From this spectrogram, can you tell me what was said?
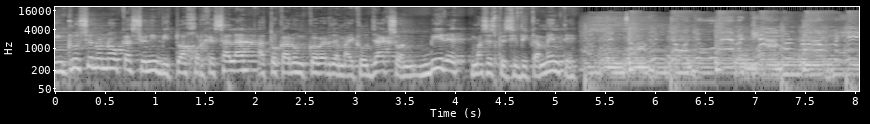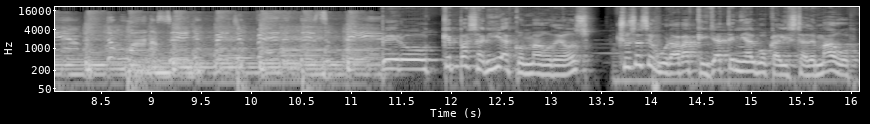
Incluso en una ocasión invitó a Jorge Salán a tocar un cover de Michael Jackson, Beat más específicamente. Pero, ¿qué pasaría con Mago de Oz? Chus aseguraba que ya tenía el vocalista de Mago.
